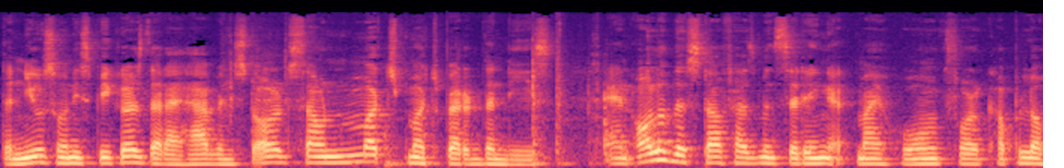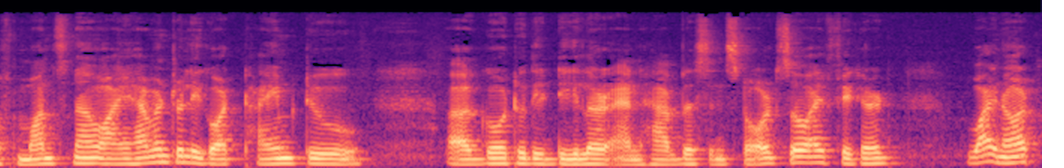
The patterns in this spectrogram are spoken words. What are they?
The new Sony speakers that I have installed sound much much better than these. And all of this stuff has been sitting at my home for a couple of months now. I haven't really got time to uh, go to the dealer and have this installed. So I figured why not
